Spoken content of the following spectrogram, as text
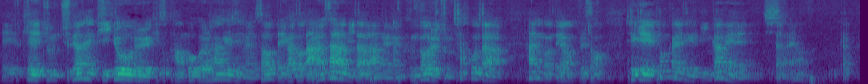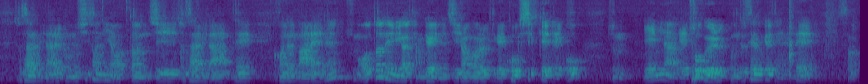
네, 이렇게 좀 주변의 비교를 계속 반복을 하게 되면서 내가 더 나은 사람이다라는 근거를 좀 찾고자 하는 건데요. 그래서 되게 평가에 되게 민감해지잖아요. 그러니까 저 사람이 나를 보는 시선이 어떤지, 저 사람이 나한테 거는 말에는 좀 어떤 의미가 담겨 있는지 이런 거를 되게 곱씹게 되고 좀 예민하게 촉을 곤두세우게 되는데 그래서 어,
